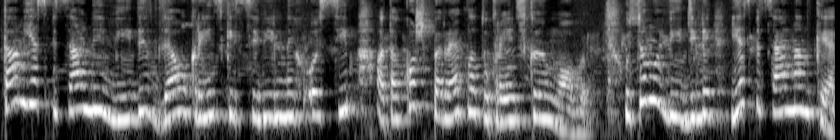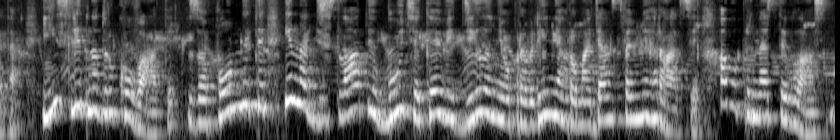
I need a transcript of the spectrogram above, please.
Там є спеціальний відділ для українських цивільних осіб, а також переклад українською мовою. У цьому відділі є спеціальна анкета. Її слід надрукувати, заповнити і надіслати будь-яке відділення управління громадянства і або принести власне.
